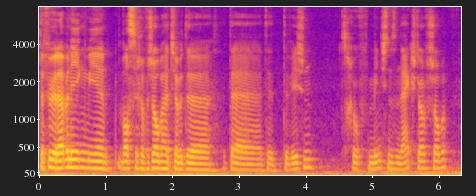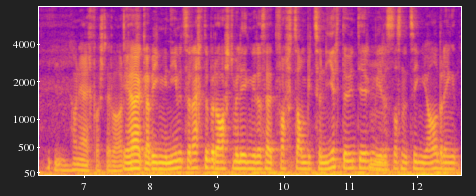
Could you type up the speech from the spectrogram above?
Dafür eben irgendwie, was sich ja verschoben hat, ist eben der, der, der Division. Das ist auf mindestens nächstes Jahr verschoben. Mhm. Habe ich eigentlich fast erwartet. Ja, ich glaube, irgendwie niemand so recht überrascht, weil irgendwie das hat fast zu ambitioniert tönt irgendwie, Mhm. dass das nicht irgendwie anbringt.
